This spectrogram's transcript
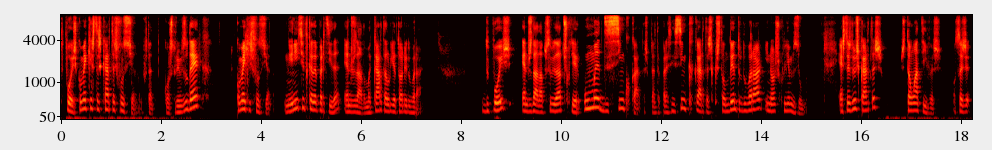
Depois, como é que estas cartas funcionam? Portanto, construímos o deck. Como é que isto funciona? No início de cada partida é-nos dada uma carta aleatória do baralho. Depois é-nos dada a possibilidade de escolher uma de cinco cartas. Portanto, aparecem cinco cartas que estão dentro do baralho e nós escolhemos uma. Estas duas cartas estão ativas. Ou seja,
